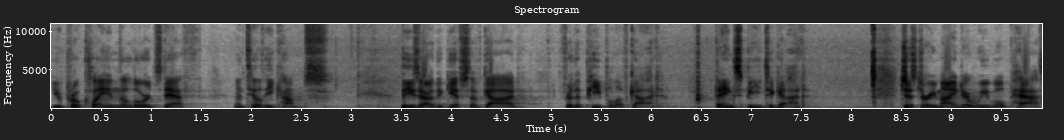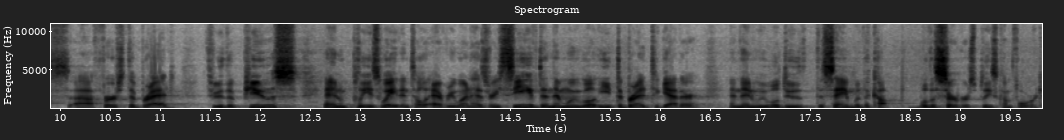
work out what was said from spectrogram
you proclaim the Lord's death until he comes. These are the gifts of God for the people of God. Thanks be to God. Just a reminder, we will pass uh, first the bread through the pews. And please wait until everyone has received, and then we will eat the bread together, and then we will do the same with the cup. Will the servers please come forward?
